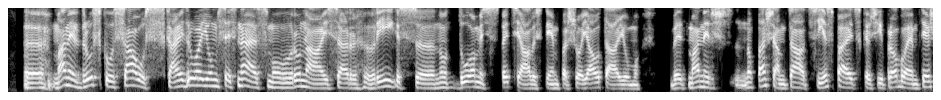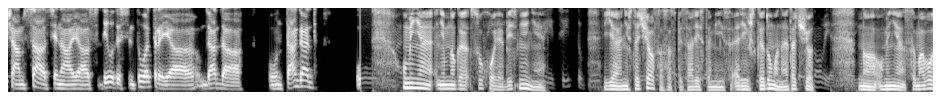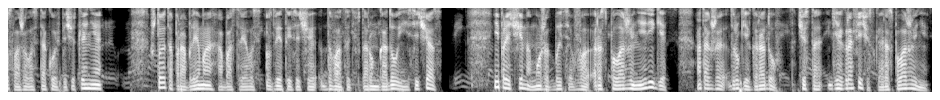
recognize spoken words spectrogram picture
Man ir drusku savs skaidrojums. Es neesmu runājis ar Rīgas nu, domas speciālistiem par šo jautājumu, bet man ir nu, pašam tāds iespējas, ka šī problēma tiešām sācinājās 22. gadā un tagad. У меня немного сухое объяснение. Я не встречался со специалистами из Рижской думы на этот счет, но у меня самого сложилось такое впечатление, что эта проблема обострилась в 2022 году и сейчас. И причина может быть в расположении Риги, а также других городов, чисто географическое расположение.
